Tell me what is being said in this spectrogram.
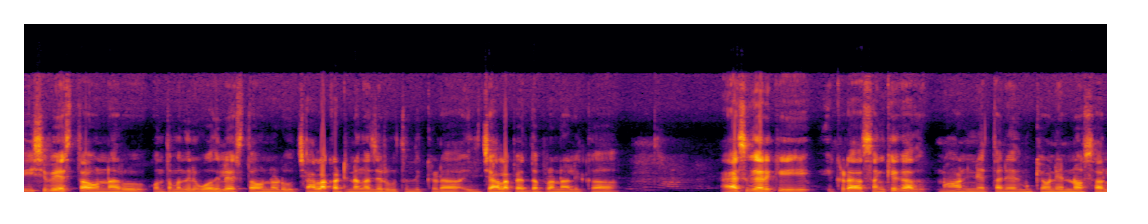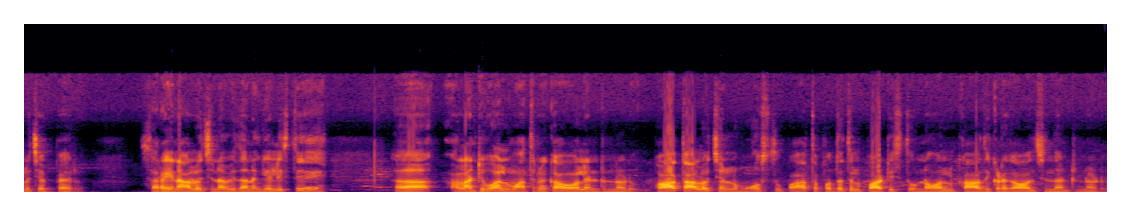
తీసివేస్తూ ఉన్నారు కొంతమందిని వదిలేస్తూ ఉన్నాడు. చాలా కఠినంగా జరుగుతుంది ఇక్కడ. ఇది చాలా పెద్ద ప్రణాళిక. యాస్ గారికి ఇక్కడ సంఖ్య కాదు నాణ్యత అనేది ముఖ్యమని ఎన్నోసార్లు చెప్పారు. సరైన ఆలోచన విధానం గెలిస్తే అలాంటి వాళ్ళు మాత్రమే కావాలంటున్నాడు. పాత ఆలోచనలు మోస్తూ పాత పద్ధతులు పాటిస్తూ ఉన్న వాళ్ళు కాదు ఇక్కడ కావాల్సింది అంటున్నాడు.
